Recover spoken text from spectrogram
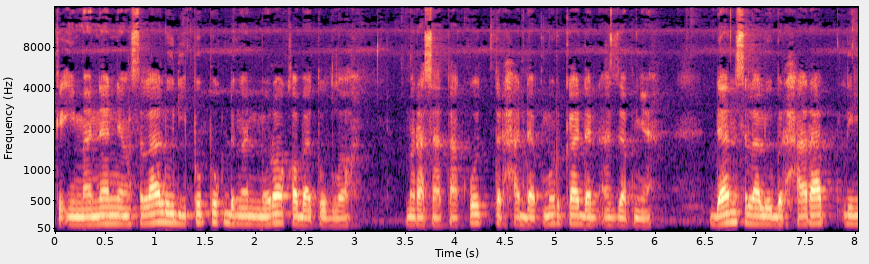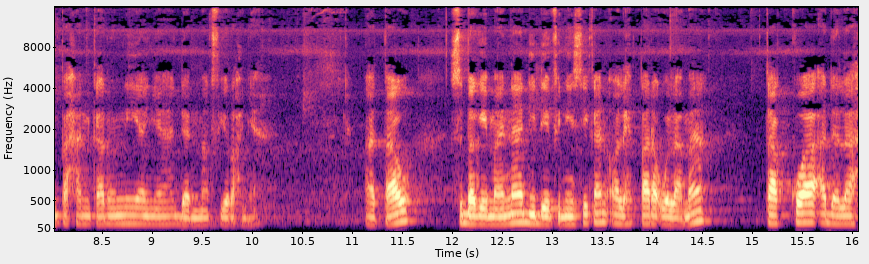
Keimanan yang selalu dipupuk dengan muraqabatullah, merasa takut terhadap murka dan azabnya, dan selalu berharap limpahan karunia-Nya dan makfirahnya. Atau, sebagaimana didefinisikan oleh para ulama, takwa adalah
